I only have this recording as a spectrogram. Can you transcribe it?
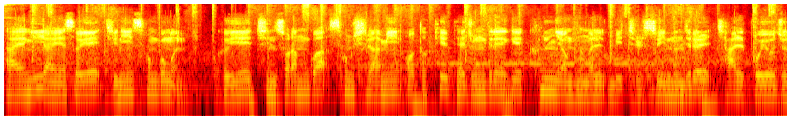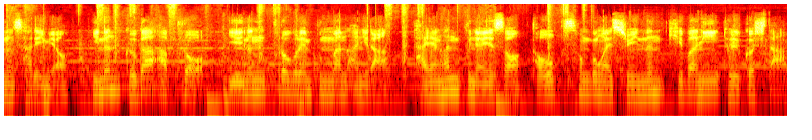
다행히 야에서의 진이 성공은 그의 진솔함과 성실함이 어떻게 대중들에게 큰 영향을 미칠 수 있는지를 잘 보여주는 사례이며 이는 그가 앞으로 예능 프로그램뿐만 아니라 다양한 분야에서 더욱 성공할 수 있는 기반이 될 것이다.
